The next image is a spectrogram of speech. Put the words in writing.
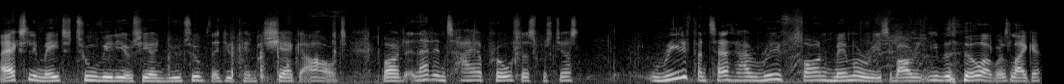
I actually made two videos here on YouTube that you can check out, but that entire process was just really fantastic. I have really fond memories about it, even though I was like a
